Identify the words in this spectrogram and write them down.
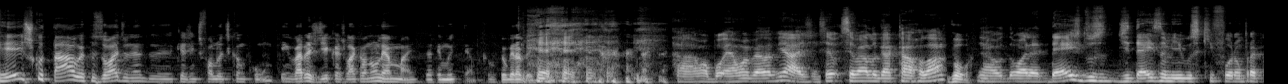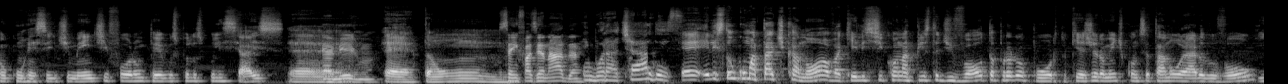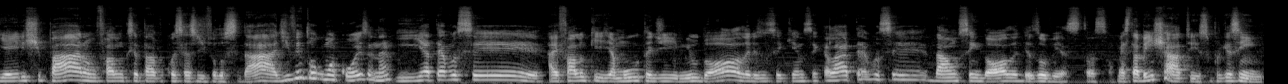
reescutar o episódio, né, do- que a gente falou de Cancún. Tem várias dicas lá que eu não lembro mais, já tem muito tempo que eu- que eu gravei. Ah, uma boa- é uma bela viagem. Você vai alugar carro lá? Vou. Não, olha, 10 dos, de 10 amigos que foram pra Cancún recentemente foram pegos pelos policiais. É, É mesmo? é então. Sem fazer nada? Emborateados? É, eles estão com uma tática nova que eles ficam na pista de volta pro aeroporto, que é geralmente quando você tá no horário do voo, e aí eles te param, falam que você tava com excesso de velocidade, inventou alguma coisa, né? E até você. Aí falam que a multa de mil dólares, não sei o que, não sei o que lá, até você dar uns 100 dólares e resolver a situação. Mas tá bem chato isso, porque assim,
